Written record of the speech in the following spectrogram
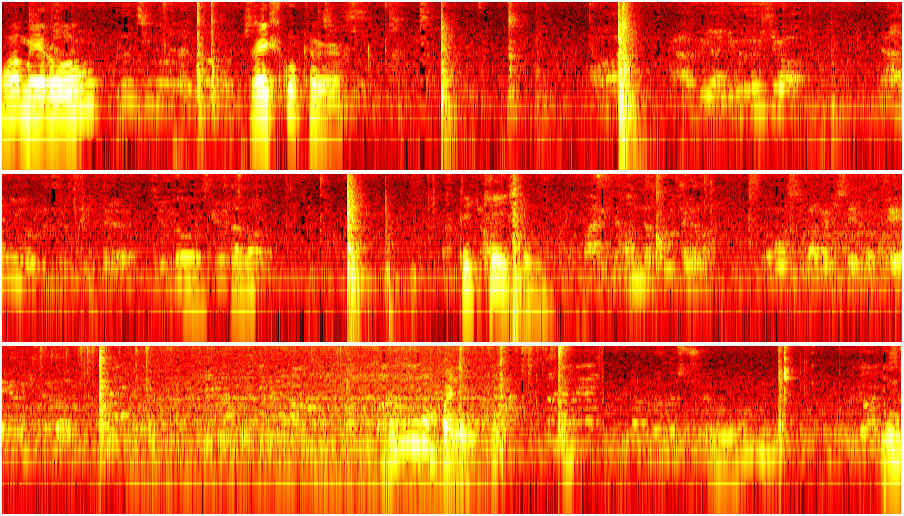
Oh, merong rice cooker. Vacation. お前なんだその態度は上司バカにしてると定額にするぞ Ganun lang pala ito. Yung,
